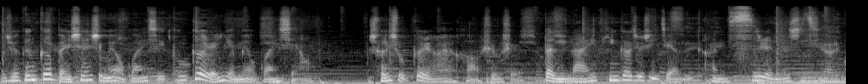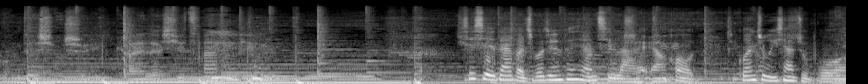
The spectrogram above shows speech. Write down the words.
我觉得跟歌本身是没有关系，跟个人也没有关系啊。纯属个人爱好，是不是？本来听歌就是一件很私人的事情。谢谢大家把直播间分享起来，然后关注一下主播。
